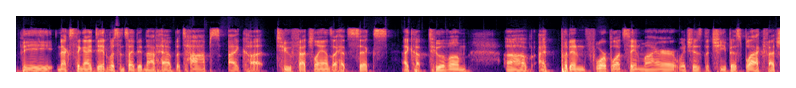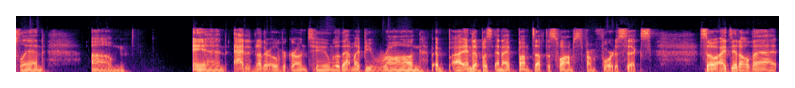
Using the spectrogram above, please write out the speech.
the next thing I did was since I did not have the tops, I cut two fetch lands. I had six. I cut two of them. Uh, I put in four Bloodstained Mire, which is the cheapest black fetch land, um, and added another Overgrown Tomb, though that might be wrong. I ended up with, and I bumped up the swamps from four to six. So I did all that,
